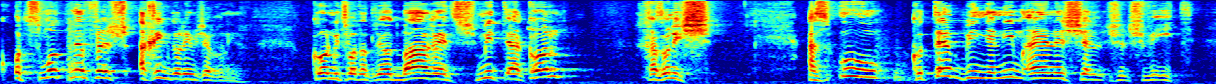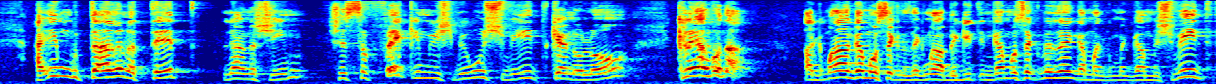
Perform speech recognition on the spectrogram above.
עוצמות נפש הכי גדולים שיכולים. כל מצוות התלויות בארץ, שמיטה, הכל, חזון איש. אז הוא כותב בעניינים האלה של, של שביעית. האם מותר לתת לאנשים שספק אם ישמרו שביעית כן או לא, כלי עבודה? הגמרא גם עוסקת בזה, הגמרא בגיטין גם עוסקת בזה, גם, גם בשביעית.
